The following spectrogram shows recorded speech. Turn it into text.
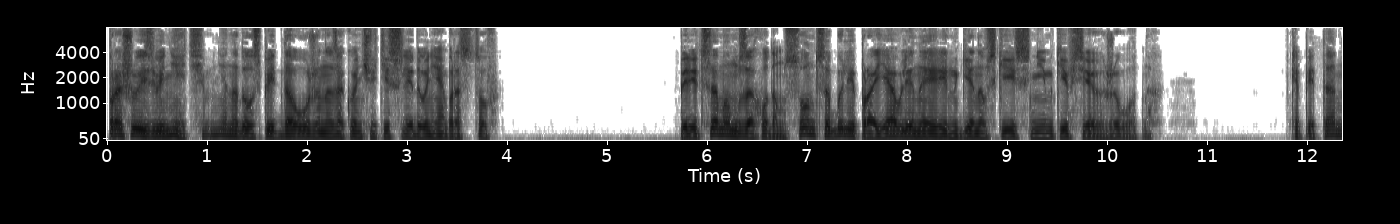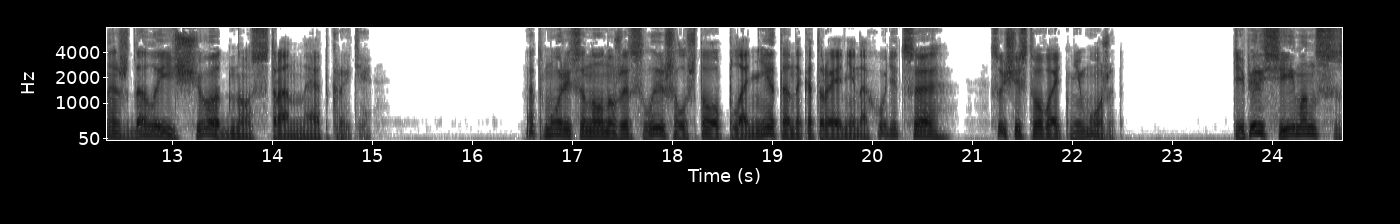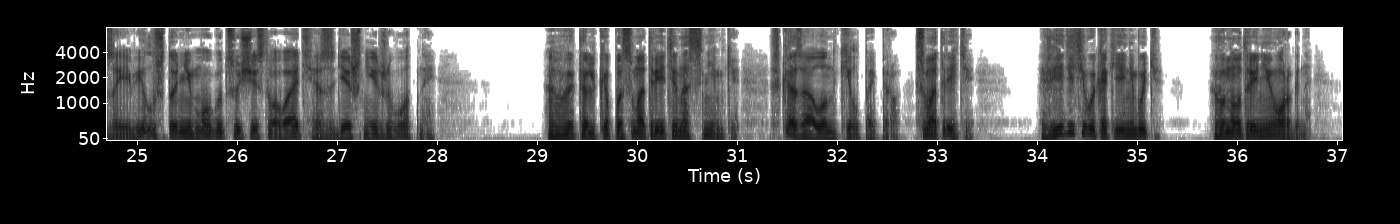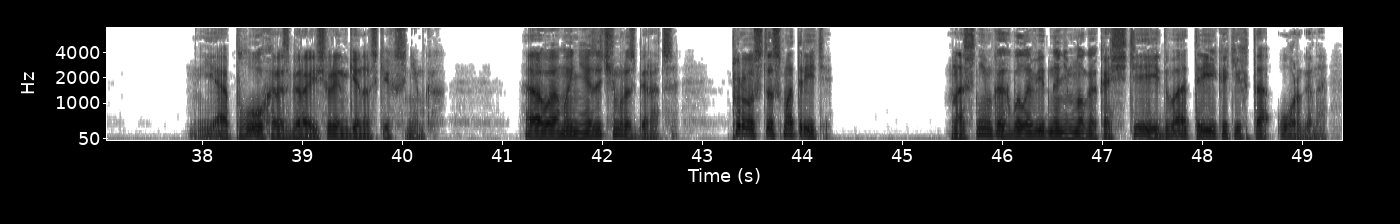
Прошу извинить, мне надо успеть до ужина закончить исследование образцов. Перед самым заходом солнца были проявлены рентгеновские снимки всех животных. Капитана ждало еще одно странное открытие. От Моррисона он уже слышал, что планета, на которой они находятся, существовать не может. Теперь Симмонс заявил, что не могут существовать здешние животные. «Вы только посмотрите на снимки», — сказал он Килпепперу. «Смотрите. Видите вы какие-нибудь внутренние органы?» «Я плохо разбираюсь в рентгеновских снимках. А вам и незачем разбираться. Просто смотрите». На снимках было видно немного костей и два-три каких-то органа —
